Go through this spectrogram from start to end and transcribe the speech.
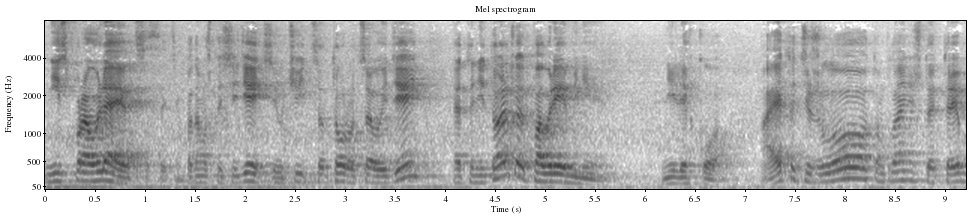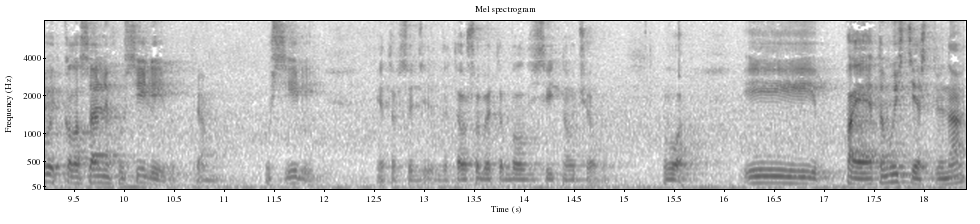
не справляются с этим, потому что сидеть и учиться Тору целый день, это не только по времени нелегко, а это тяжело в том плане, что это требует колоссальных усилий, прям усилий, это все для того, чтобы это было действительно учеба. Вот. И поэтому, естественно,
